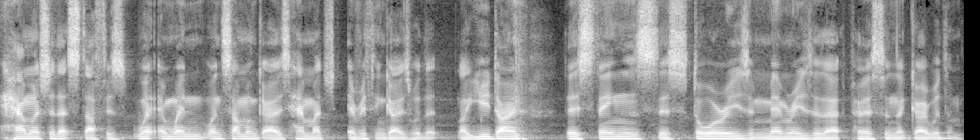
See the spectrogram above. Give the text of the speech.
how much of that stuff is when, and when when someone goes, how much everything goes with it. Like you don't. There's things, there's stories and memories of that person that go with them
